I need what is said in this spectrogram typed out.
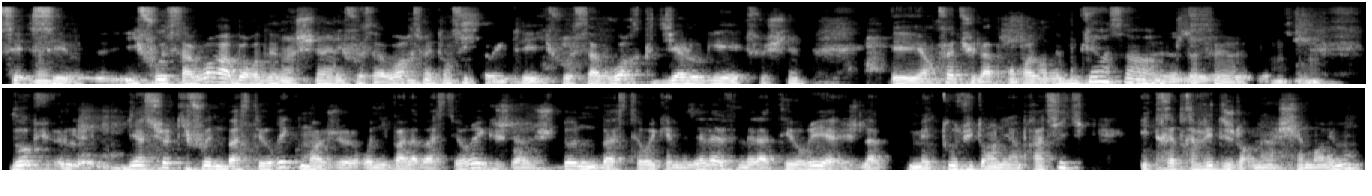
C'est, c'est, il faut savoir aborder un chien, il faut savoir se mettre en sécurité, il faut savoir dialoguer avec ce chien. Et en fait, tu l'apprends pas dans des bouquins, ça. À fait. Le- donc, bien sûr qu'il faut une base théorique. Moi, je renie pas la base théorique. Je, je donne une base théorique à mes élèves, mais la théorie, je la mets tout de suite en lien pratique. Et très, très vite, je leur mets un chien dans les mains.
